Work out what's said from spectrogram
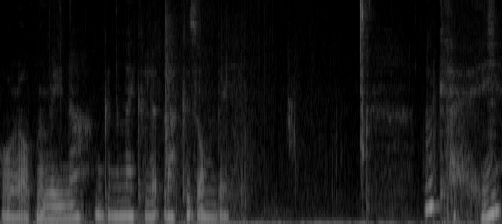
Poor old Marina. I'm going to make her look like a zombie. Okay.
